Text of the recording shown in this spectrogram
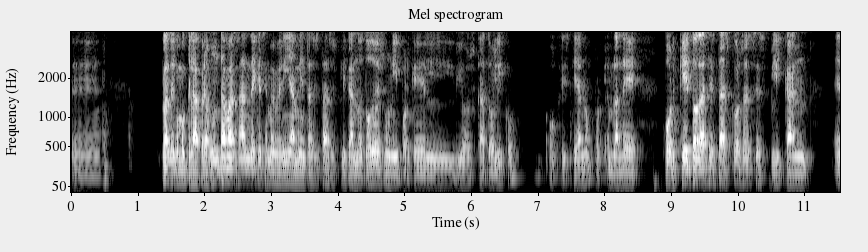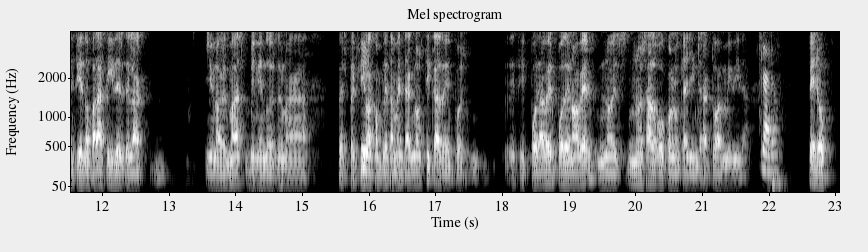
Eh, en plan de como que la pregunta más grande que se me venía mientras estabas explicando todo es un, ¿y por qué el Dios católico o cristiano? Porque, en plan de, ¿por qué todas estas cosas se explican, entiendo para ti, desde la... Y una vez más, viniendo desde una perspectiva Sí. completamente agnóstica de, pues, es decir, puede haber, puede no haber, no es, no es algo con lo que haya interactuado en mi vida. Claro. Pero,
